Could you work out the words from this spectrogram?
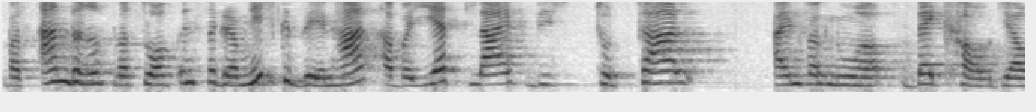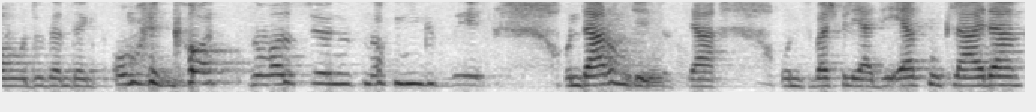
was anderes, was du auf Instagram nicht gesehen hast, aber jetzt live dich total einfach nur weghaut, ja, wo du dann denkst, oh mein Gott, sowas Schönes noch nie gesehen. Und darum geht es, ja. Und zum Beispiel, ja, die ersten Kleider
